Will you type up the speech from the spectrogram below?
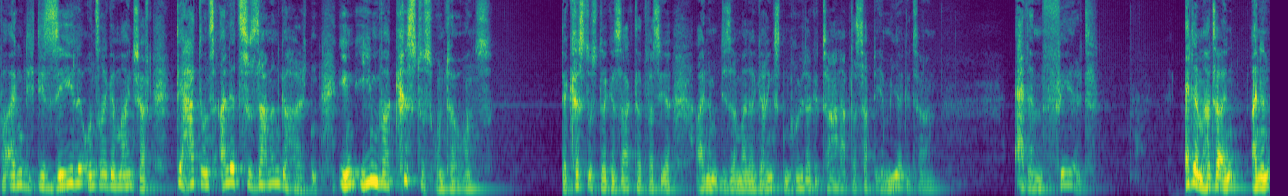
war eigentlich die Seele unserer Gemeinschaft. Der hat uns alle zusammengehalten. In ihm war Christus unter uns. Der Christus, der gesagt hat, was ihr einem dieser meiner geringsten Brüder getan habt, das habt ihr mir getan. Adam fehlt. Adam hatte ein, einen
